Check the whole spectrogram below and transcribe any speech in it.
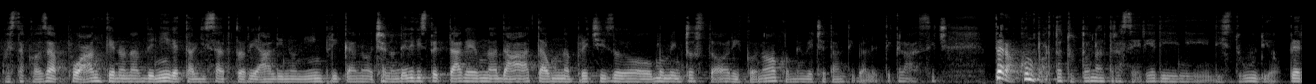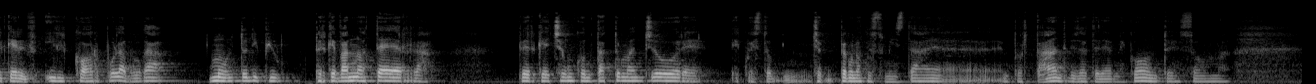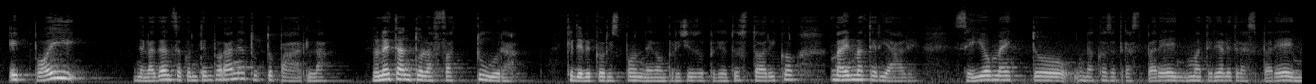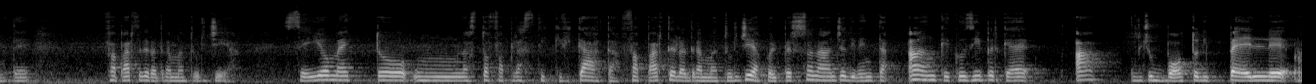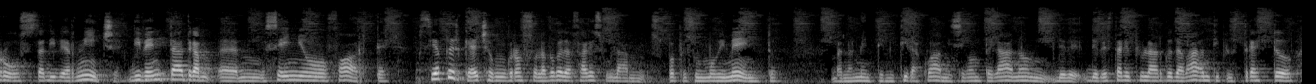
questa cosa può anche non avvenire, tagli sartoriali non implicano, cioè non devi rispettare una data, un preciso momento storico, no? come invece tanti balletti classici. Però comporta tutta un'altra serie di, di, di studio, perché il, il corpo lavora molto di più, perché vanno a terra, perché c'è un contatto maggiore, e questo cioè, per una costumista è importante, bisogna tenerne conto, insomma. E poi nella danza contemporanea tutto parla, non è tanto la fattura che deve corrispondere a un preciso periodo storico, ma è il materiale. Se io metto un materiale trasparente, fa parte della drammaturgia. Se io metto una stoffa plastificata, fa parte della drammaturgia, quel personaggio diventa anche così perché ha un giubbotto di pelle rossa di vernice, diventa dra- ehm, segno forte, sia perché c'è un grosso lavoro da fare sulla, su, proprio sul movimento. Banalmente mi tira qua, mi si rompe là, no? deve, deve, stare più largo davanti, più stretto.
